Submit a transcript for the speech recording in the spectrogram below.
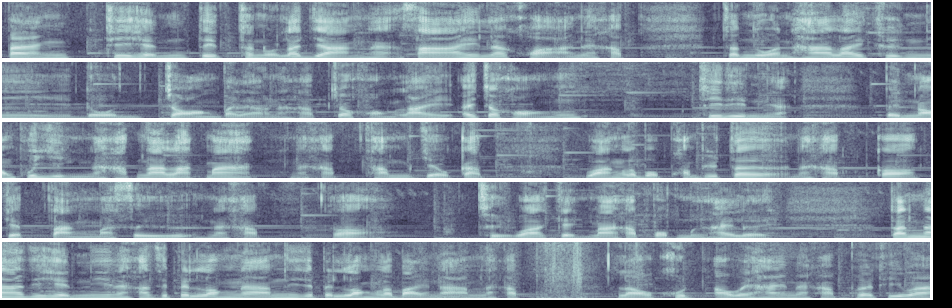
แปลงที่เห็นติดถนนลาดยางนะซ้ายและขวาเนี่ยครับจำนวน 5 ไร่ครึ่งนี่โดนจองไปแล้วนะครับ เจ้าของไร่ไอ้เจ้าของที่ดินเนี่ยเป็นน้องผู้หญิงนะครับน่ารักมากนะครับทำเกี่ยวกับวางระบบคอมพิวเตอร์นะครับ ก็เก็บตังค์มาซื้อนะครับ ก็ถือว่าเก่งมากครับปรบมือให้เลย ด้านหน้าที่เห็นนี่นะครับที่เป็นร่องน้ำนี่จะเป็นร่องระบายน้ำนะครับ เราขุดเอาไว้ให้นะครับ เพื่อที่ว่า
